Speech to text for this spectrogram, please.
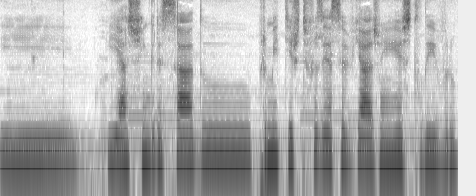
E, e acho engraçado permitir-te fazer essa viagem. Este livro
